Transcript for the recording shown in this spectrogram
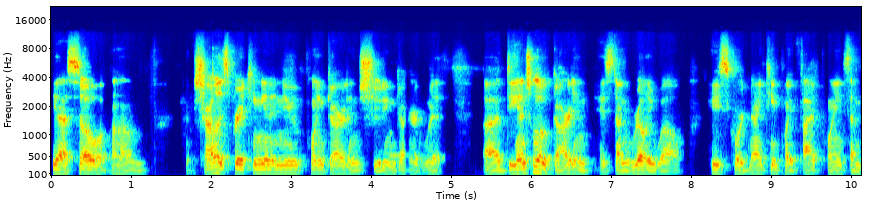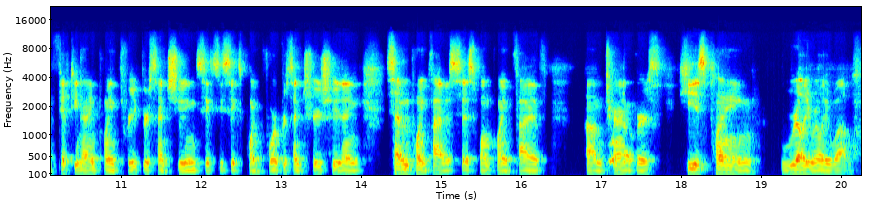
yeah, so um, Charlotte's breaking in a new point guard and shooting guard with uh, D'Angelo Garden has done really well. He scored 19.5 points on 59.3% shooting, 66.4% true shooting, 7.5 assists, 1.5 um, turnovers. He is playing really, really well.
